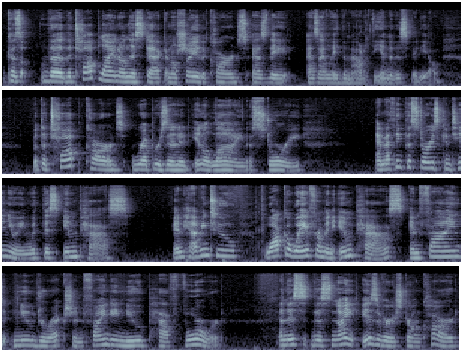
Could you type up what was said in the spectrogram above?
because the the top line on this deck and I'll show you the cards as they as I laid them out at the end of this video. But the top cards represented in a line a story. And I think the story is continuing with this impasse and having to walk away from an impasse and find new direction, find a new path forward. And this this knight is a very strong card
